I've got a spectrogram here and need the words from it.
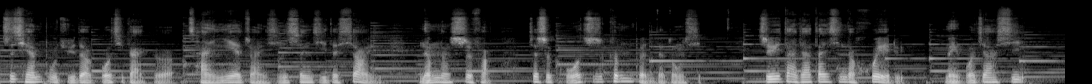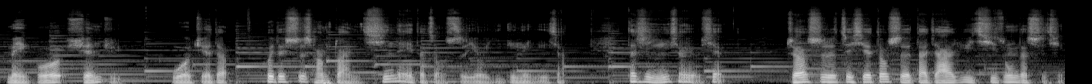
之前布局的国企改革、产业转型升级的效益能不能释放，这是国之根本的东西。至于大家担心的汇率、美国加息、美国选举，我觉得会对市场短期内的走势有一定的影响，但是影响有限，主要是这些都是大家预期中的事情。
